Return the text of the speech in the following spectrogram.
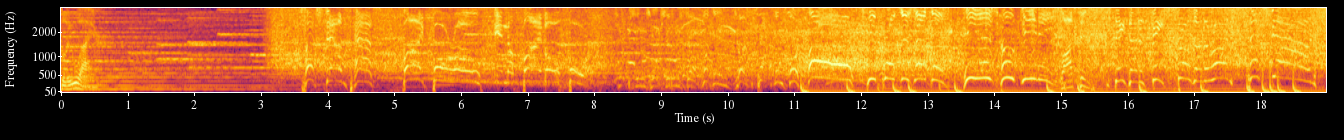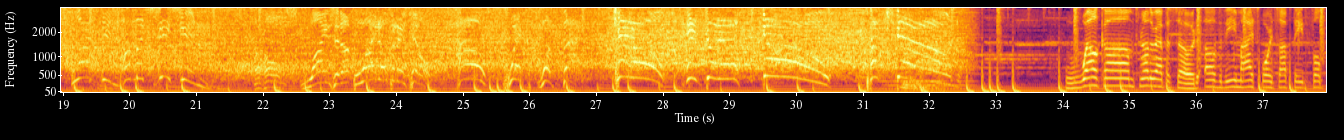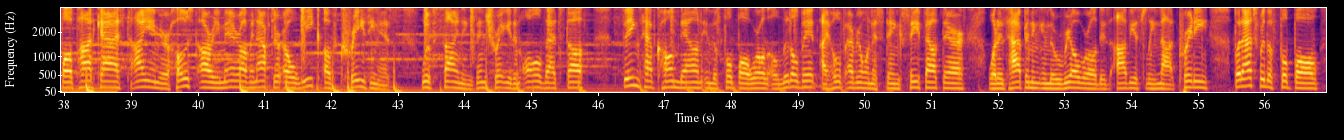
Blue Wire. Touchdown pass, 5-4-0 in the 504. Jackson takes it himself. Look at him dart back and forth. Oh! He broke his ankles. He is Houdini. Watson stays on his feet, Welcome to another episode of the My Sports Update Football Podcast. I am your host, Ari Meirov, and after a week of craziness with signings and trades and all that stuff, things have calmed down in the football world a little bit. I hope everyone is staying safe out there. What is happening in the real world is obviously not pretty, but as for the football,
